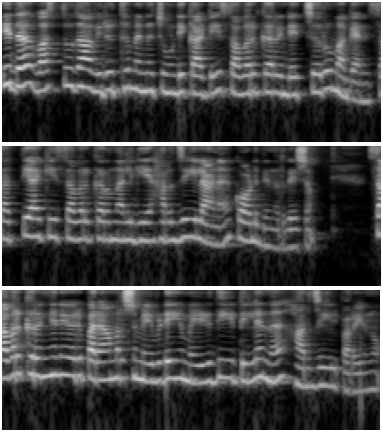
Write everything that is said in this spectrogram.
ഇത് വസ്തുതാ വിരുദ്ധമെന്ന് ചൂണ്ടിക്കാട്ടി സവർക്കറിന്റെ ചെറുമകൻ സത്യാക്കി സവർക്കർ നൽകിയ ഹർജിയിലാണ് കോടതി നിർദ്ദേശം. സവർക്കർ ഇങ്ങനെയൊരു പരാമർശം എവിടെയും എഴുതിയിട്ടില്ലെന്ന് ഹർജിയിൽ പറയുന്നു.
